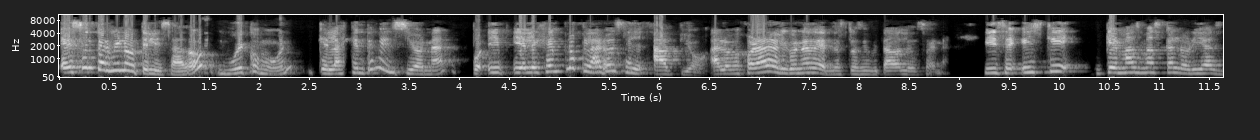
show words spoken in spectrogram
Es un término utilizado, muy común, que la gente menciona, y, y el ejemplo claro es el apio. A lo mejor a alguno de nuestros invitados les suena. Dice, es que quemas más calorías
